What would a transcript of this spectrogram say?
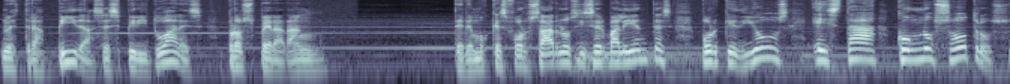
nuestras vidas espirituales prosperarán. Tenemos que esforzarnos y ser valientes porque Dios está con nosotros.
